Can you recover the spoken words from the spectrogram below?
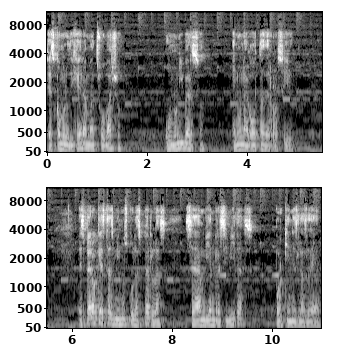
Es como lo dijera Matsuo Basho, un universo en una gota de rocío. Espero que estas minúsculas perlas sean bien recibidas por quienes las lean.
